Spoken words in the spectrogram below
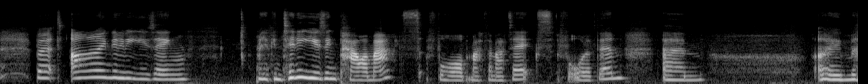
but I'm going to be using To continue using Power Maths for mathematics for all of them. Um, I'm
